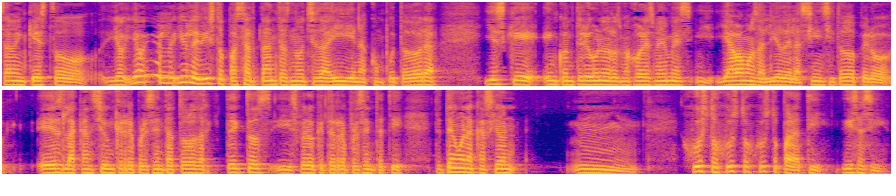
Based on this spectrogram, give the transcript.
saben que esto, yo, yo, yo, yo le he visto pasar tantas noches ahí en la computadora, y es que encontré uno de los mejores memes, y ya vamos al lío de la ciencia y todo, pero es la canción que representa a todos los arquitectos, y espero que te represente a ti. Te tengo una canción... Mmm, Justo, justo, justo para ti. Dice así.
